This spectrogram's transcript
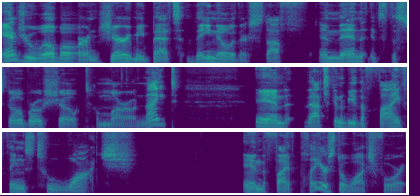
Andrew Wilbar and Jeremy Betts, they know their stuff. And then it's the Scobro show tomorrow night. And that's going to be the five things to watch and the five players to watch for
